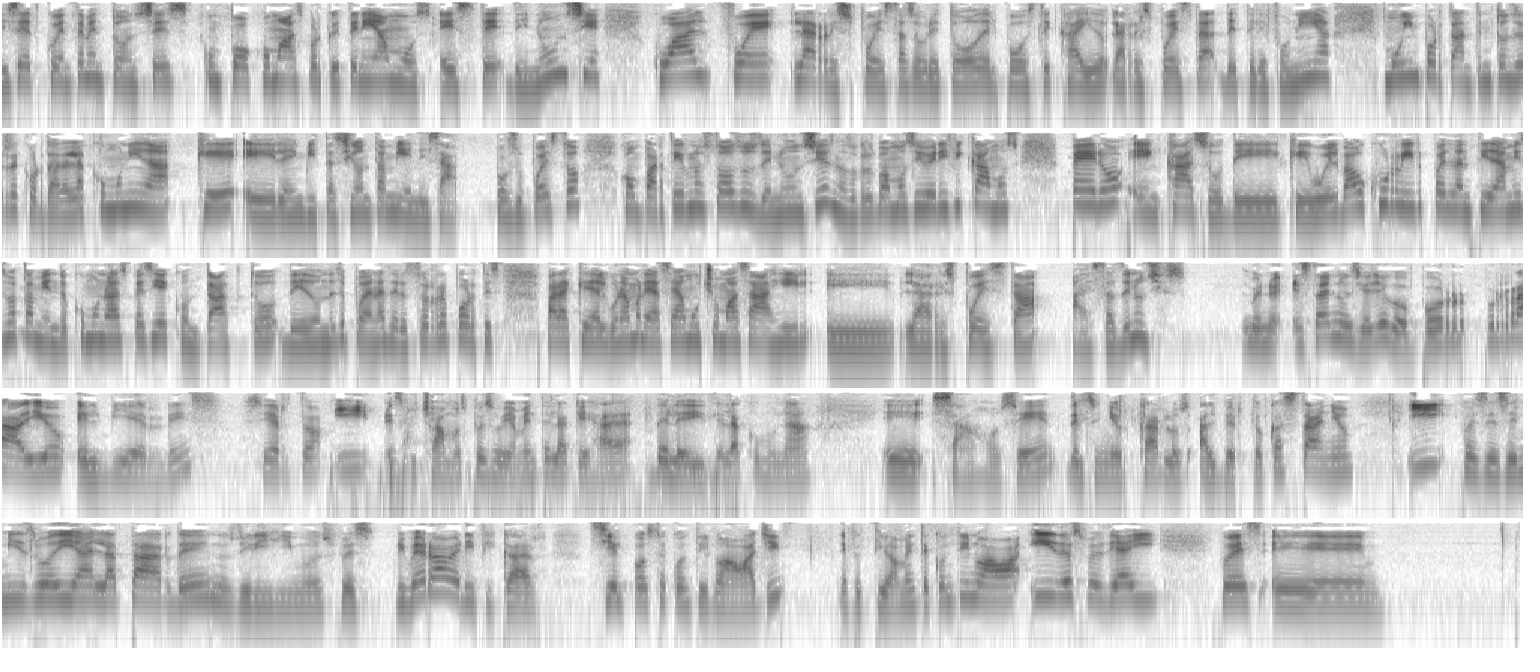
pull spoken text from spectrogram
Lizeth, cuénteme entonces un poco más porque hoy teníamos este denuncie. ¿Cuál fue la respuesta, sobre todo del poste caído, la respuesta de telefonía? Muy importante entonces recordar a la comunidad que eh, la invitación también es a por supuesto, compartirnos todas sus denuncias, nosotros vamos y verificamos, pero en caso de que vuelva a ocurrir, pues la entidad misma también dio como una especie de contacto de dónde se pueden hacer estos reportes para que de alguna manera sea mucho más ágil eh, la respuesta a estas denuncias. Bueno, esta denuncia llegó por, por radio el viernes, ¿cierto? Y escuchamos pues obviamente la queja del edil de la comuna eh, San José del señor Carlos Alberto Castaño. Y pues ese mismo día en la tarde nos dirigimos pues primero a verificar si el poste continuaba allí, efectivamente continuaba. Y después de ahí pues eh,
